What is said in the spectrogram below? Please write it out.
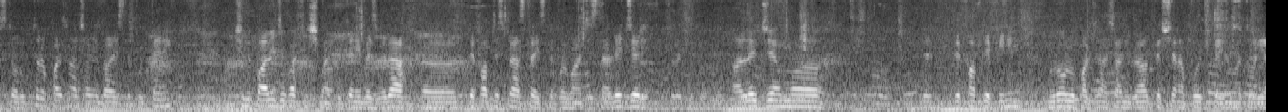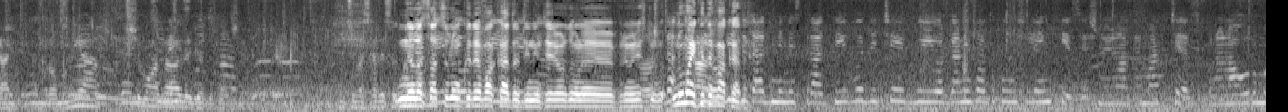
este o ruptură, Partidul Național Liberal este puternic și după alegeri va fi și mai puternic. Veți vedea, uh, de fapt despre asta este vorba în aceste alegeri. Alegem, uh, de, de fapt definim rolul Partidului Național Liberal pe scena politică în următorii ani în România și vom avea alegeri după aceea. Mulțumesc, haideți să Ne lăsați să luăm câteva cadre din interior, domnule prim-ministru? Da, Numai da, câteva o cadre. vizită administrativă, de ce e organizată cu ușile închise și noi nu avem acces? Până la urmă,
